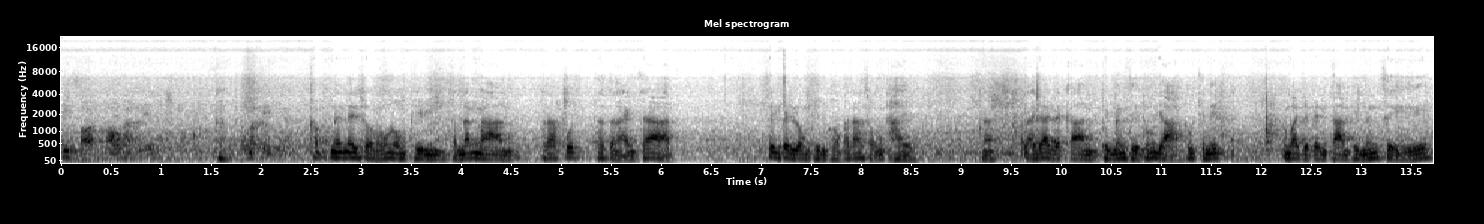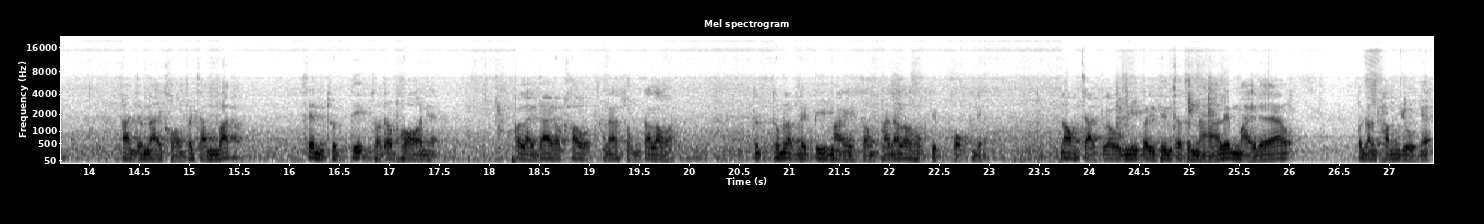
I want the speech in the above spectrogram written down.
ที่สอดคล้องกับอันนี้ครับมติเนี่ยครับในในส่วนของโรงพิมพ์สำนักงานพระพุทธศาสนาแห่งชาติ ซึ่งเป็นโรงพิมพ์ของคณะสงฆ์ไทยนะรายได้จากการพิมพ์หนังสือทุกอย่างทุกชนิดไม่ว่าจะเป็นการพิมพ์หนังสือ การจำหน่ายของประจำวัด เช่นสุทธิสทพเนี่ยก็รายได้ก็เข้าคณะสงฆ์ตลอด สำหรับในปีใหม่2566 เนี่ย นอกจากเรามีปฏิทินศาสนาเล่มใหม่แล้วกำลังทำอยู่เนี่ย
